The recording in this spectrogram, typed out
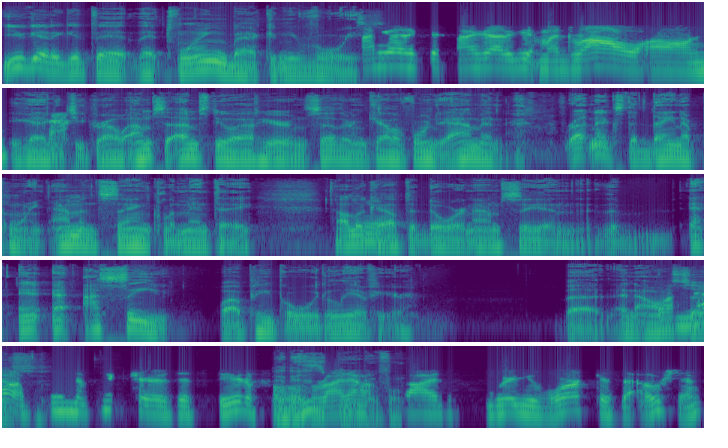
you got to get that that twang back in your voice. I got to get, I got to get my drawl on. You got to get your draw. I'm I'm still out here in Southern California. I'm in right next to Dana Point. I'm in San Clemente. I look out the door and I'm seeing the. I see why people would live here, but and I Well, also no, in the pictures, it's beautiful. It is right beautiful. outside where you work is the ocean.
